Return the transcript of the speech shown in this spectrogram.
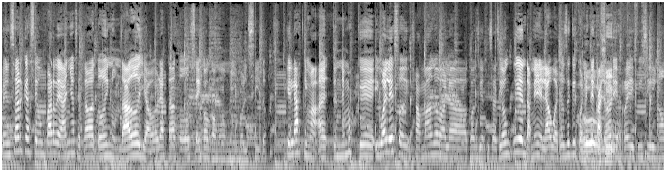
Pensar que hace un par de años estaba todo inundado y ahora está todo seco como mi bolsito. Qué lástima. Eh, tenemos que, igual eso, llamado a la concientización, cuiden también el agua. Yo sé que con Oh, este calor sí. es re difícil no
